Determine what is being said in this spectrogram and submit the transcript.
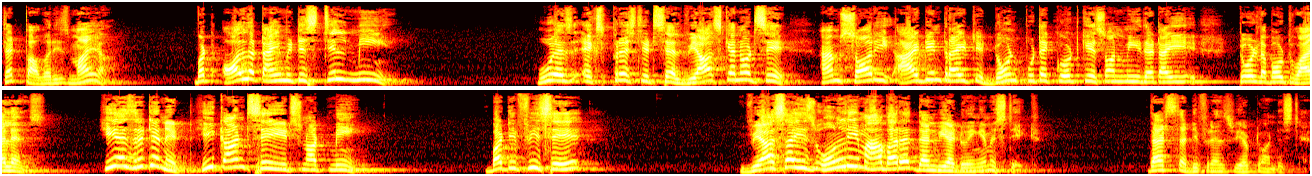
That power is Maya. But all the time it is still me who has expressed itself. Vyas cannot say, I'm sorry, I didn't write it. Don't put a court case on me that I told about violence. He has written it. He can't say it's not me. But if we say Vyasa is only Mahabharata, then we are doing a mistake. That's the difference we have to understand.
